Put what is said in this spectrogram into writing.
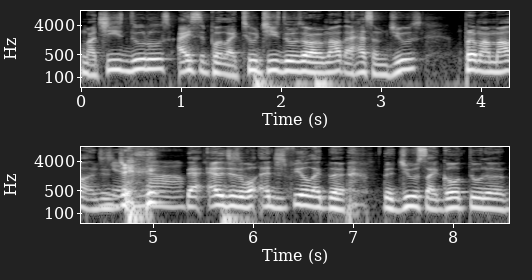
my cheese doodles, I used to put like two cheese doodles on my mouth. I had some juice, put it in my mouth, and just Yeah, drink. nah. that I just I just feel like the the juice like go through the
